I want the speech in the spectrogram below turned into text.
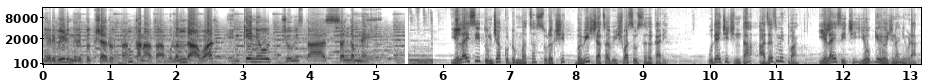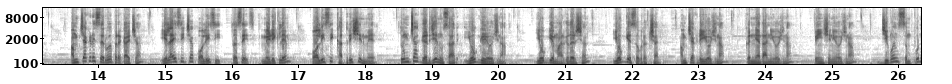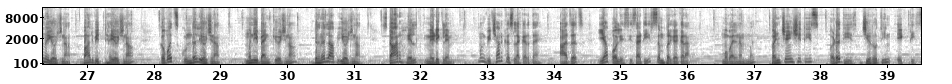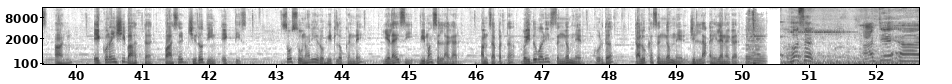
निर्भीड निरपेक्ष वृत्तांकनाचा बुलंद आवाज एम के न्यूज चोवीस तास संगमने एल आय सी तुमच्या कुटुंबाचा सुरक्षित भविष्याचा विश्वासू सहकारी. उद्याची चिंता आजच मिटवा. एल आय सीची योग्य योजना निवडा. आमच्याकडे सर्व प्रकारच्या एल आय सीच्या पॉलिसी तसेच मेडिक्लेम पॉलिसी खात्रीशीर मिळेल तुमच्या गरजेनुसार योग्य योजना योग्य मार्गदर्शन योग्य संरक्षण. आमच्याकडे योजना कन्यादान योजना पेन्शन योजना जीवन संपूर्ण योजना बालविद्या योजना कवच कुंडल योजना मनी बँक योजना धनलाभ योजना स्टार हेल्थ मेडिक्लेम. मग विचार कसला करताय? आजच या पॉलिसीसाठी संपर्क करा. मोबाईल नंबर पंच्याऐंशी तीस अडतीस झिरो तीन एकतीस आणि एकोणऐंशी बहात्तर पासष्ट झिरो तीन एकतीस. So Sonali Rohit Lokhande L I C विमा सल्लागार. आमचा पत्ता वैदुवाडी संगमनेर खुर्द तालुका संगमनेर जिल्हा अहिल्यानगर. हो सर. आज जे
